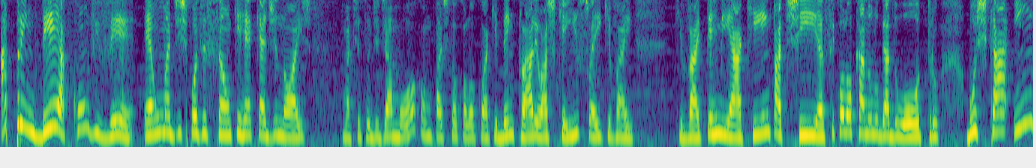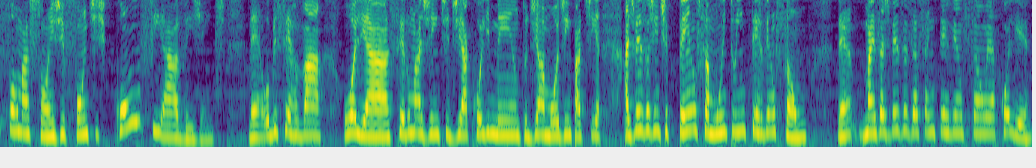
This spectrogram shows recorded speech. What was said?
aprender a conviver é uma disposição que requer de nós uma atitude de amor, como o pastor colocou aqui bem claro, eu acho que é isso aí que vai que vai permear aqui empatia, se colocar no lugar do outro, buscar informações de fontes confiáveis, gente, né? Observar, olhar, ser um agente de acolhimento, de amor, de empatia. Às vezes a gente pensa muito em intervenção, né? Mas às vezes essa intervenção é acolher.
